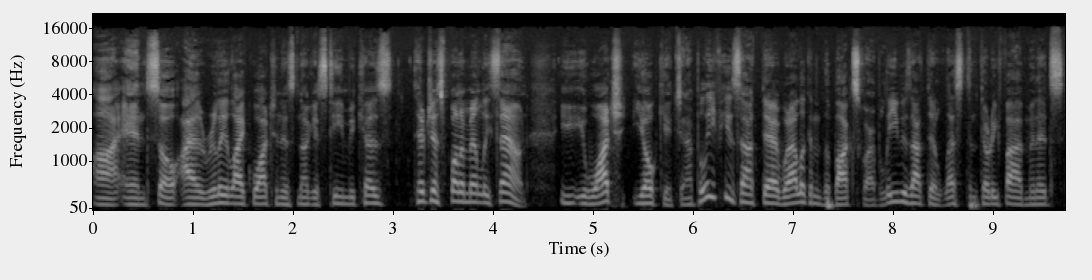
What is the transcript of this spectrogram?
Uh, and so I really like watching this Nuggets team because they're just fundamentally sound. You, you, watch Jokic, and I believe he's out there. When I look into the box score, I believe he's out there less than 35 minutes,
